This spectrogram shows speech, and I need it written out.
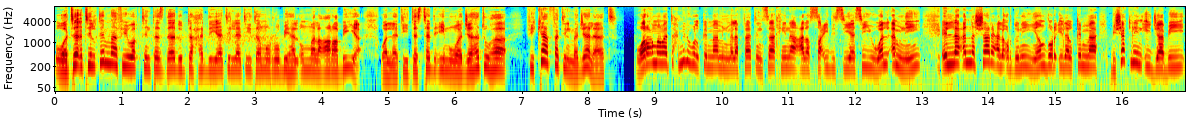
وتأتي القمة في وقت تزداد التحديات التي تمر بها الأمة العربية والتي تستدعي مواجهتها في كافة المجالات. ورغم ما تحمله القمة من ملفات ساخنة على الصعيد السياسي والأمني إلا أن الشارع الأردني ينظر إلى القمة بشكل إيجابي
